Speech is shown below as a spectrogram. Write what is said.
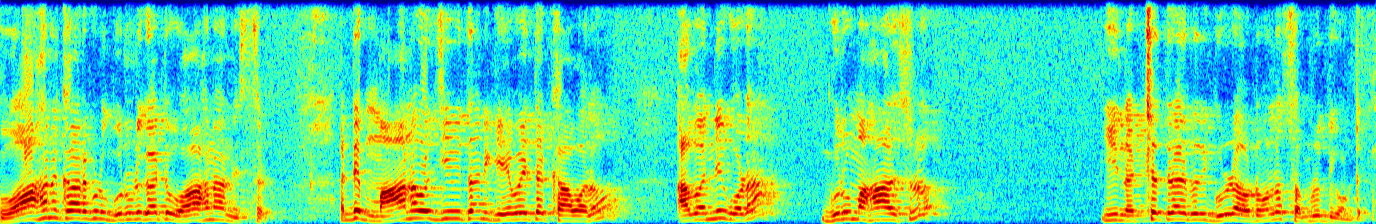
వాహనకారకుడు గురుడు కాబట్టి వాహనాన్ని ఇస్తాడు. అంటే మానవ జీవితానికి ఏవైతే కావాలో అవన్నీ కూడా గురు మహాదశలో ఈ నక్షత్రాధిపతి గురుడు అవడం వల్ల సమృద్ధిగా ఉంటుంది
